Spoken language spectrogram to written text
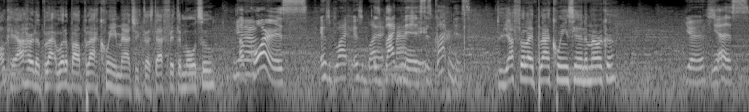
Okay, I heard a black. What about black queen magic? Does that fit the mold too? Of course. It's black. It's black. It's blackness. magic. It's blackness. Do y'all feel like black queens here in America? yes. Yes.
